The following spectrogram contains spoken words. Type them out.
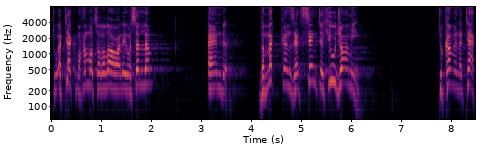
to attack Muhammad sallallahu alaihi wasallam, and the Meccans had sent a huge army to come and attack.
